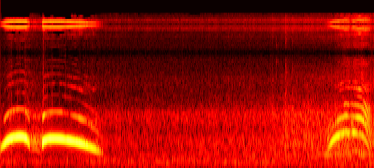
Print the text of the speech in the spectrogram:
Uhul! Bora!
